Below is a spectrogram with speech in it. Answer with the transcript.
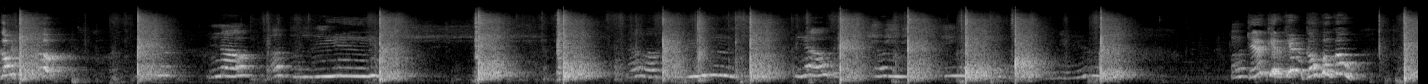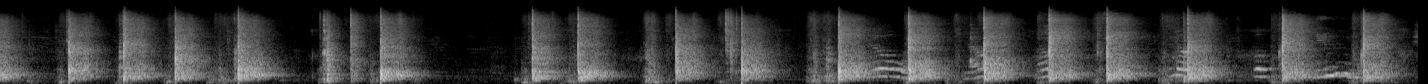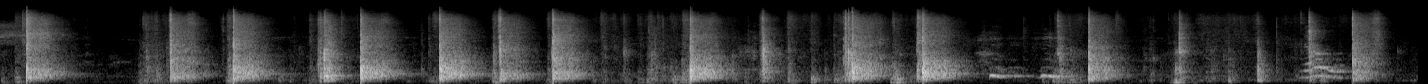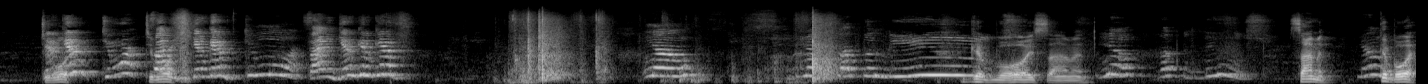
Simon, go, go. No, a balloon. No, a balloon. No, a balloon. Get him, get him, get him. Go, go, go. No, no, no, no, a balloon. No, Get him, more. get him. Two more. Two Simon, more. just get him, get him. two more. Simon, get him, get him, get him. No, no, a balloon. Good boy, Simon. No, a balloon. Simon. No. Good boy.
